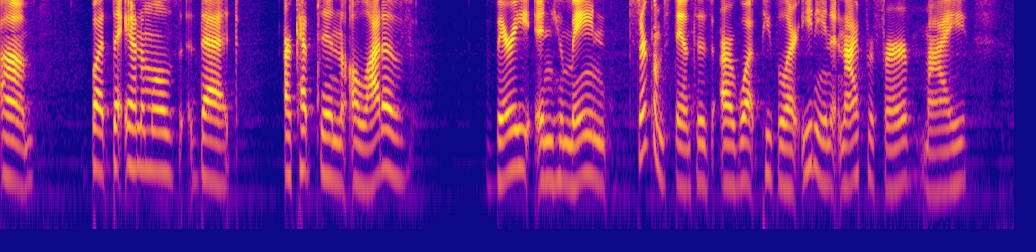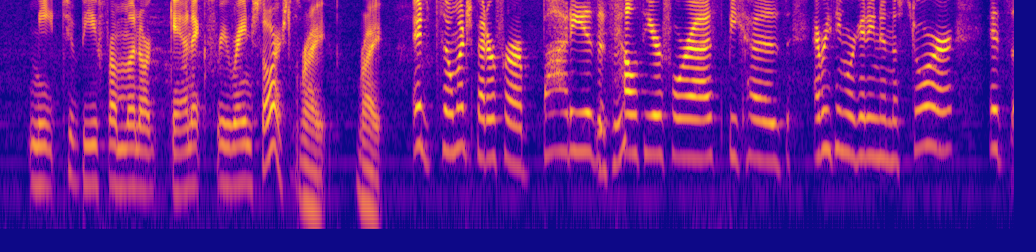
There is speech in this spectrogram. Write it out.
Um, but the animals that are kept in a lot of very inhumane circumstances are what people are eating and i prefer my meat to be from an organic free range source Right, right. It's so much better for our bodies. Mm-hmm. It's healthier for us because everything we're getting in the store, it's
